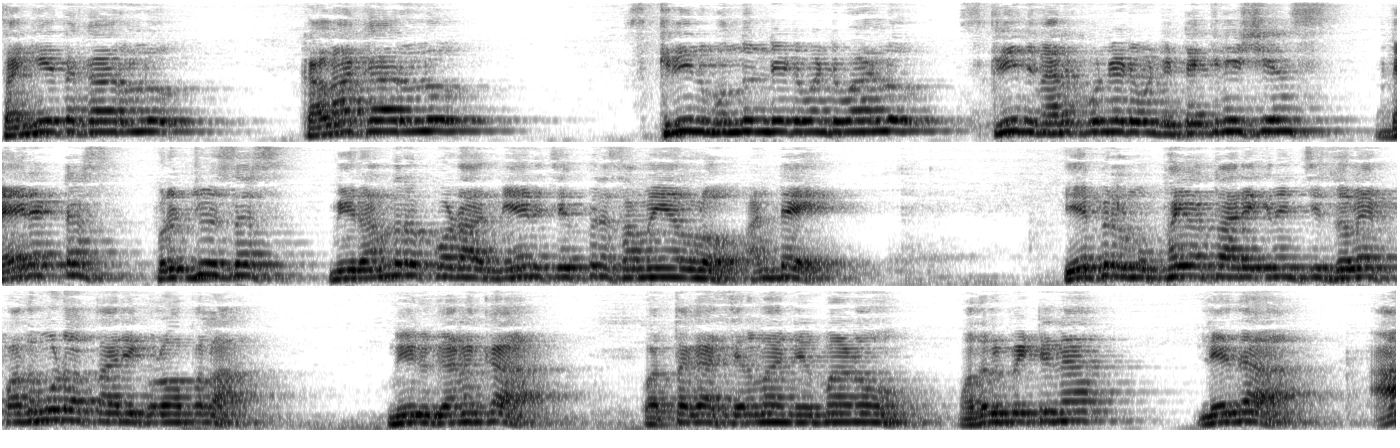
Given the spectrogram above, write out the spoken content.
సంగీతకారులు కళాకారులు స్క్రీన్ ముందుండేటువంటి వాళ్ళు స్క్రీన్ వెనక ఉండేటువంటి టెక్నీషియన్స్ డైరెక్టర్స్ ప్రొడ్యూసర్స్ మీరందరూ కూడా నేను చెప్పిన సమయంలో అంటే ఏప్రిల్ ముప్పయో తారీఖు నుంచి జూలై పదమూడో తారీఖు లోపల మీరు గనక కొత్తగా సినిమా నిర్మాణం మొదలుపెట్టినా లేదా ఆ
